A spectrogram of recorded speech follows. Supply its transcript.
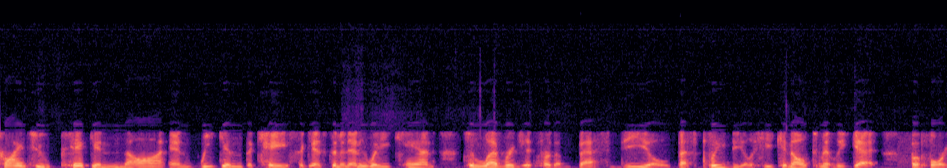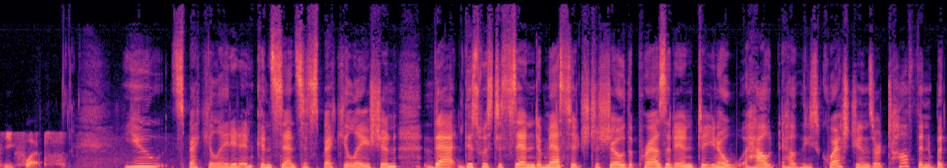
trying to pick and gnaw and weaken the case against him in any way he can to leverage it for the best deal, best plea deal he can ultimately get before he flips. You speculated, and consensus speculation, that this was to send a message to show the president, you know, how, how these questions are tough. And but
